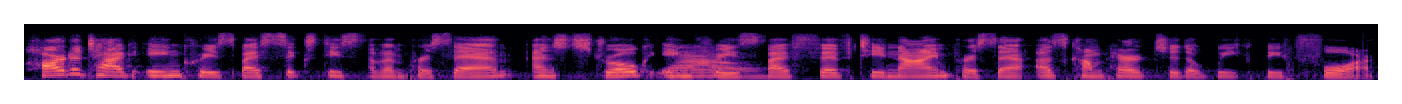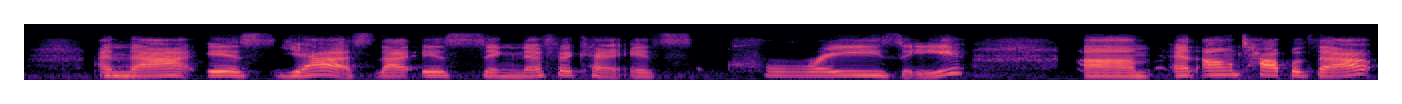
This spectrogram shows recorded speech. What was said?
heart attack increased by 67% and stroke wow. increased by 59% as compared to the week before. And mm. that is, yes, that is significant. It's crazy. Um, and on top of that,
